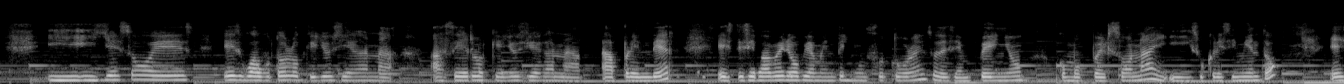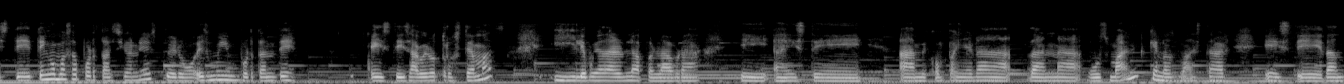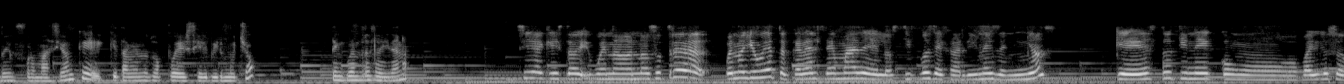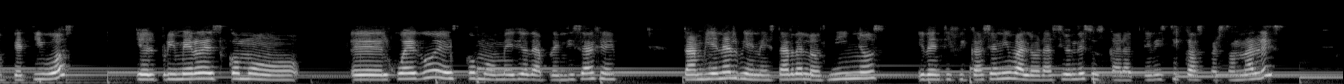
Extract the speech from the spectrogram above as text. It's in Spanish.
y, eso es, es guau, todo lo que ellos llegan a, hacer, lo que ellos llegan a, aprender, este, se va a ver obviamente en un futuro en su desempeño como persona y, y su crecimiento. Este, tengo más aportaciones, pero es muy importante este, saber otros temas y le voy a dar la palabra eh, a este a mi compañera Dana Guzmán que nos va a estar este, dando información que, también nos va a poder servir mucho. ¿Te encuentras ahí, Dana? Sí, aquí estoy. Bueno, nosotras, bueno, yo voy a tocar el tema de los tipos de jardines de niños, que esto tiene como varios objetivos. Y el primero es como el juego es como medio de aprendizaje. También el bienestar de los niños, identificación y valoración de sus características personales,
